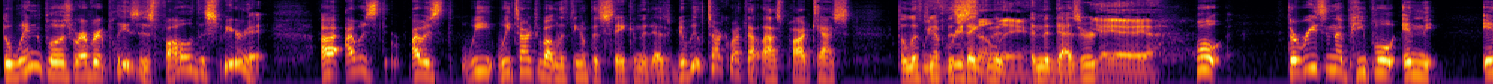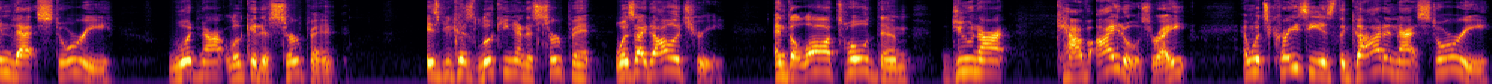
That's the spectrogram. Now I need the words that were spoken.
The wind blows wherever it pleases. Follow the Spirit." Uh, I was, I was, we we talked about lifting up the stake in the desert. Did we talk about that last podcast? The lifting We've up the stake in the, in the desert. Yeah, yeah, yeah, yeah. Well, the reason that people in the in that story would not look at a serpent is because looking at a serpent was idolatry. And the law told them, do not have idols, right? And what's crazy is the God in that story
